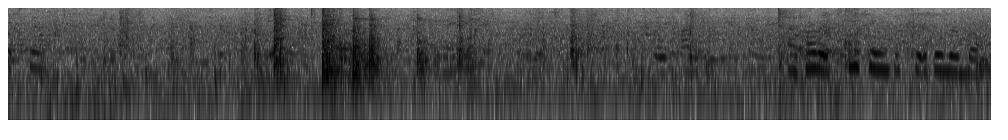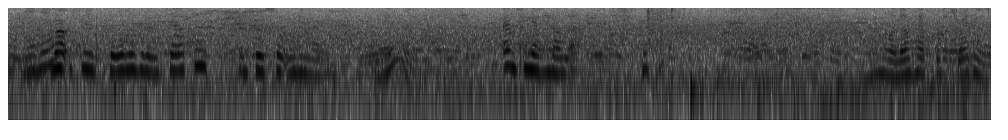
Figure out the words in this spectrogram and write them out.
Upstairs. I told her two things to sit for the back. Not to do corners in a circle and to shorten her nails. And she hasn't done that. Oh, I know how frustrating it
